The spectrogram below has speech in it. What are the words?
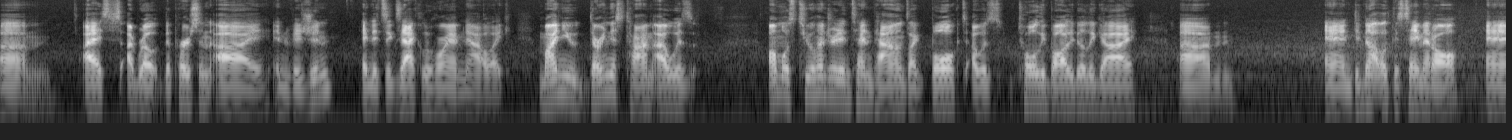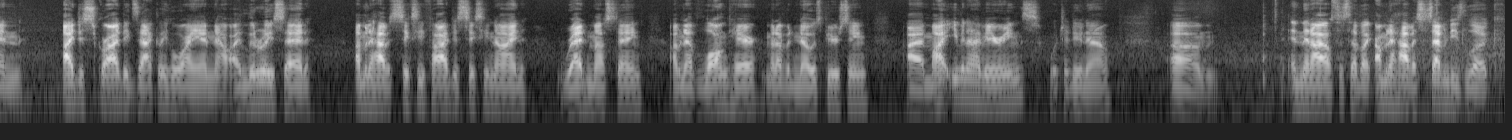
Um, I, I wrote the person I envision, and it's exactly who I am now. Like, mind you, during this time, I was almost 210 pounds, like bulked. I was totally bodybuilding guy, um, and did not look the same at all. And I described exactly who I am now. I literally said, I'm gonna have a 65 to 69 red Mustang. I'm gonna have long hair. I'm gonna have a nose piercing. I might even have earrings, which I do now. Um, and then I also said like I'm gonna have a 70s look.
